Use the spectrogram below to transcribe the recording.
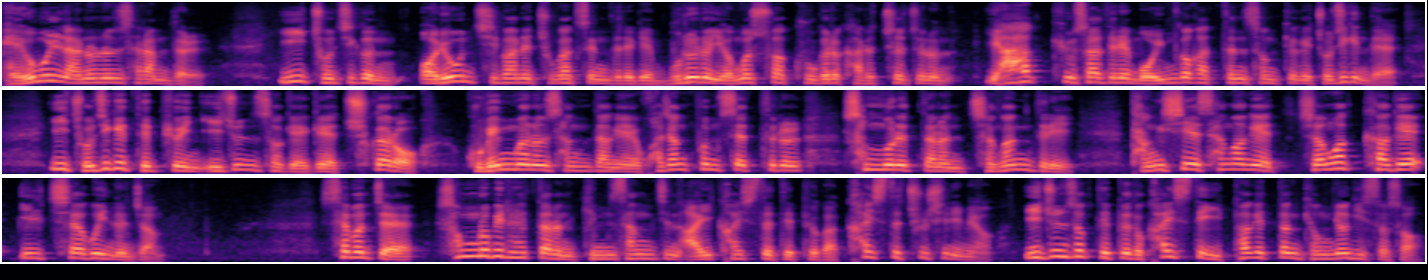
배움을 나누는 사람들 이 조직은 어려운 집안의 중학생들에게 무료로 영어 수학 국어를 가르쳐주는 야학 교사들의 모임과 같은 성격의 조직인데 이 조직의 대표인 이준석에게 추가로 900만원 상당의 화장품 세트를 선물했다는 정황들이 당시의 상황에 정확하게 일치하고 있는 점. 세 번째 성로비를 했다는 김상진 아이카이스트 대표가 카이스트 출신이며 이준석 대표도 카이스트에 입학했던 경력이 있어서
